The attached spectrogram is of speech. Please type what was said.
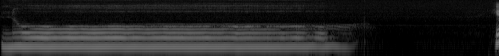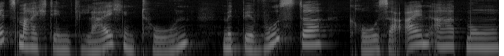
No. Jetzt mache ich den gleichen Ton mit bewusster großer Einatmung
